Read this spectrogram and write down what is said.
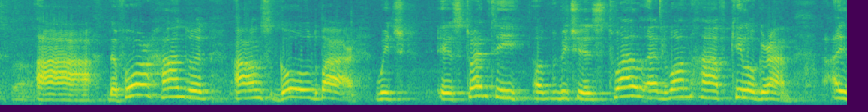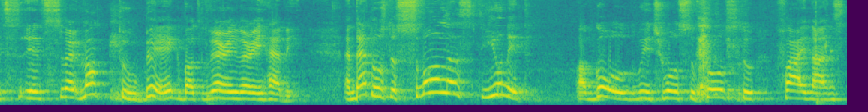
bar. Ah, the 400 ounce gold bar, which is 20, uh, which is 12 and one half kilogram. It's, it's very, not too big, but very, very heavy. And that was the smallest unit of gold which was supposed to finance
